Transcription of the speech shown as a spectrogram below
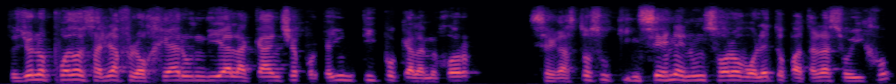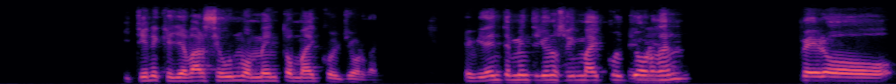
Entonces yo no puedo salir a flojear un día a la cancha porque hay un tipo que a lo mejor se gastó su quincena en un solo boleto para traer a su hijo y tiene que llevarse un momento Michael Jordan. Evidentemente yo no soy Michael Jordan, pero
